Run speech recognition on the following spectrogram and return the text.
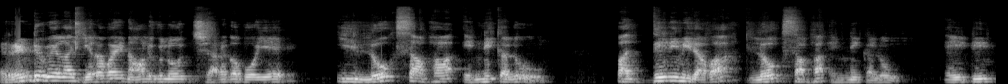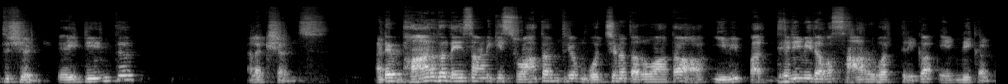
రెండు వేల ఇరవై నాలుగులో జరగబోయే ఈ లోక్సభ ఎన్నికలు పద్దెనిమిదవ లోక్సభ ఎన్నికలు ఎయిటీన్త్ షెడ్ ఎయిటీన్త్ ఎలక్షన్స్ అంటే భారతదేశానికి స్వాతంత్ర్యం వచ్చిన తరువాత ఇవి పద్దెనిమిదవ సార్వత్రిక ఎన్నికలు.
